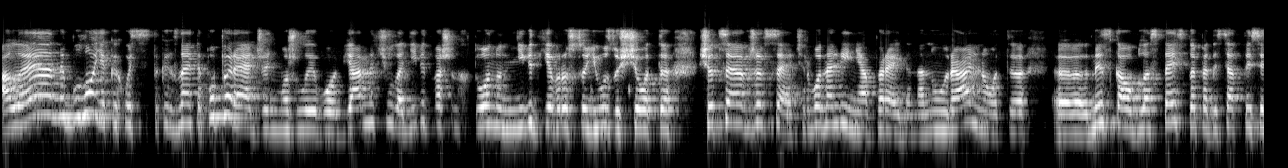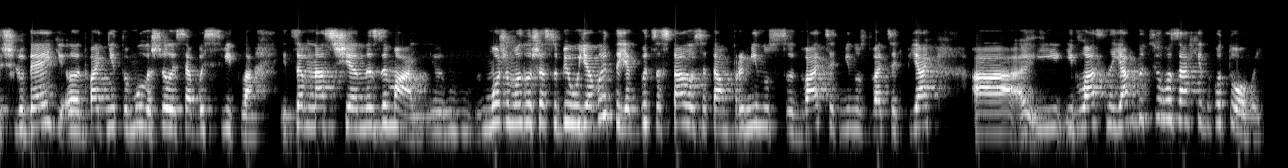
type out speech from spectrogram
але не було якихось таких, знаєте, попереджень, можливо. Я не чула ні від Вашингтону, ні від Євросоюзу, що от що це вже все. Червона лінія перейдена. Ну реально, от е, низка областей, 150 тисяч людей е, два дні тому лишилися без світла, і це в нас ще не зима. Можемо лише собі уявити, якби це сталося там при мінус 20, мінус 25, а і, і власне як до цього захід готовий?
